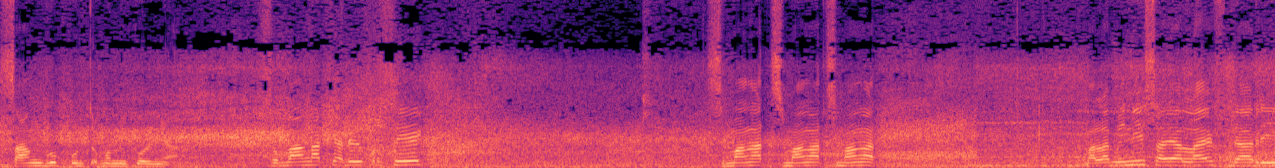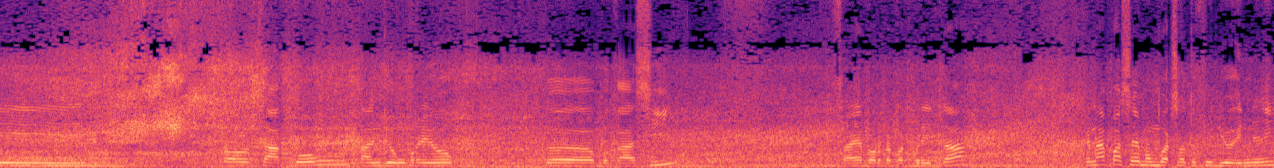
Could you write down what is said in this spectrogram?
sanggup untuk memikulnya. Semangat Kak Dewi Persik. Semangat, semangat, semangat. Malam ini saya live dari Tol Cakung, Tanjung Priuk ke Bekasi. Saya baru dapat berita. Kenapa saya membuat satu video ini?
